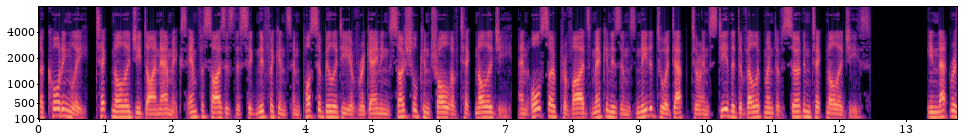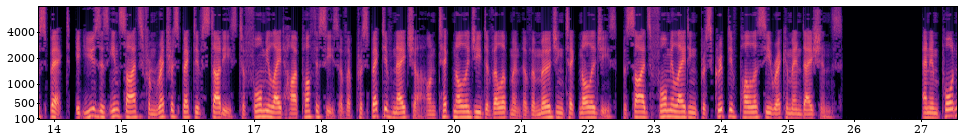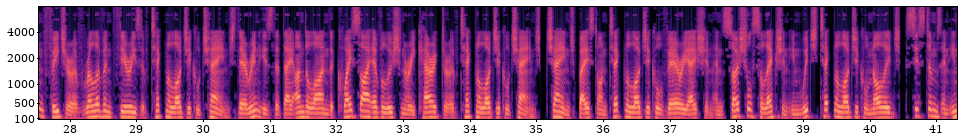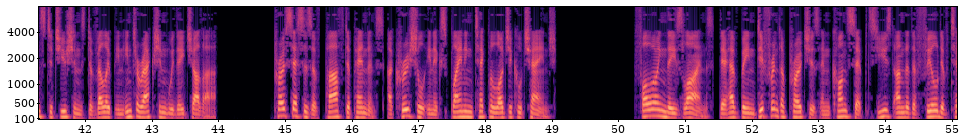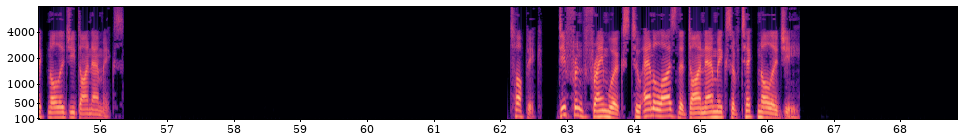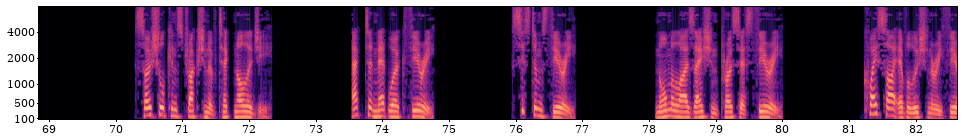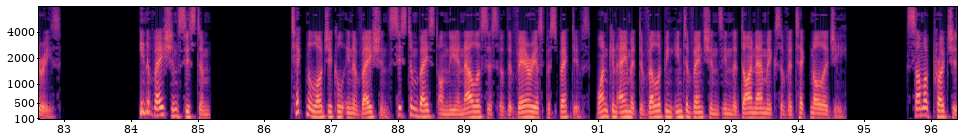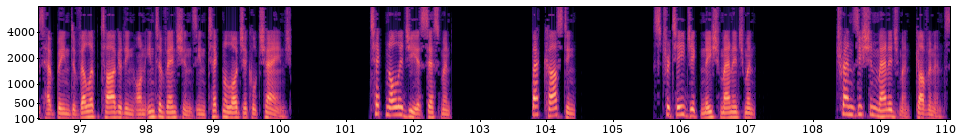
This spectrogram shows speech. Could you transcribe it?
Accordingly, technology dynamics emphasizes the significance and possibility of regaining social control of technology, and also provides mechanisms needed to adapt to and steer the development of certain technologies. In that respect, it uses insights from retrospective studies to formulate hypotheses of a prospective nature on technology development of emerging technologies, besides formulating prescriptive policy recommendations. An important feature of relevant theories of technological change therein is that they underline the quasi-evolutionary character of technological change, change based on technological variation and social selection in which technological knowledge, systems and institutions develop in interaction with each other. Processes of path dependence are crucial in explaining technological change. Following these lines, there have been different approaches and concepts used under the field of technology dynamics. Topic: Different frameworks to analyze the dynamics of technology. Social construction of technology. Actor network theory. Systems theory. Normalization process theory. Quasi-evolutionary theories. Innovation system Technological innovation system based on the analysis of the various perspectives, one can aim at developing interventions in the dynamics of a technology. Some approaches have been developed targeting on interventions in technological change. Technology assessment Backcasting Strategic niche management Transition management governance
